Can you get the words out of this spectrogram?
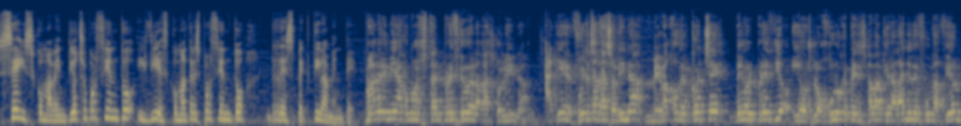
6,28% y 10,3% respectivamente. Madre mía, cómo está el precio de la gasolina. Ayer fui a echar gasolina, me bajo del coche, veo el precio y os lo juro que pensaba que era el año de fundación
